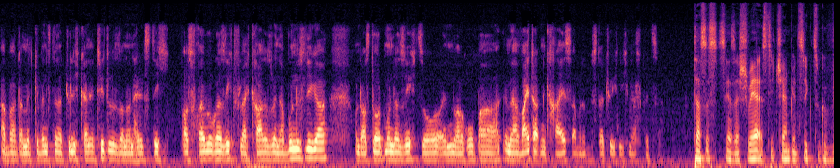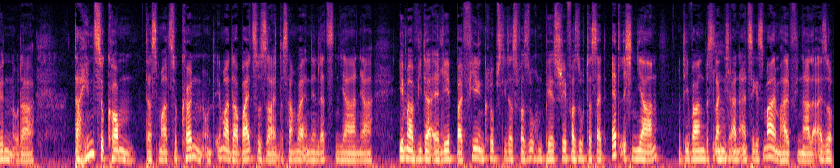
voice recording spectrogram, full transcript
aber damit gewinnst du natürlich keine Titel, sondern hältst dich aus Freiburger Sicht vielleicht gerade so in der Bundesliga und aus Dortmunder Sicht so in Europa im erweiterten Kreis, aber du bist natürlich nicht in der Spitze. Dass es sehr, sehr schwer ist, die Champions League zu gewinnen oder dahin zu kommen, das mal zu können und immer dabei zu sein, das haben wir in den letzten Jahren ja immer wieder erlebt bei vielen Clubs, die das versuchen. PSG versucht das seit etlichen Jahren und die waren bislang nicht ein einziges Mal im Halbfinale. Also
